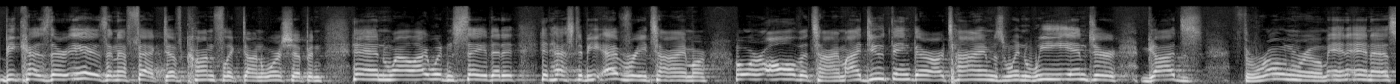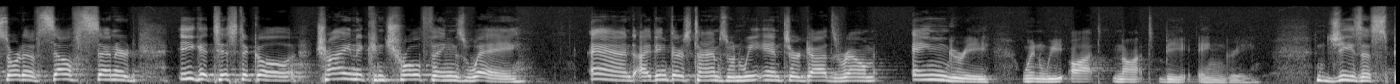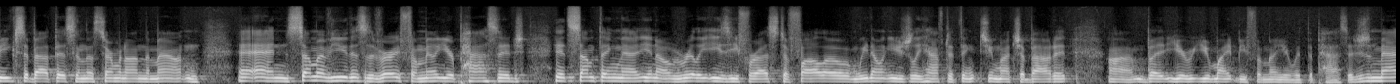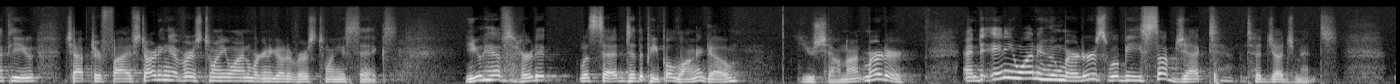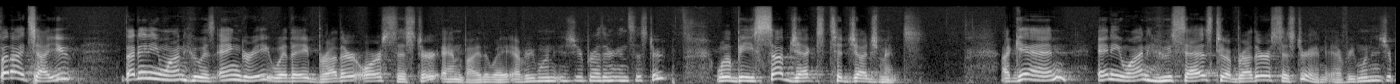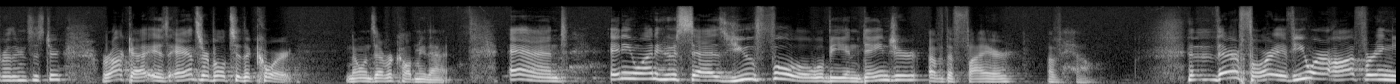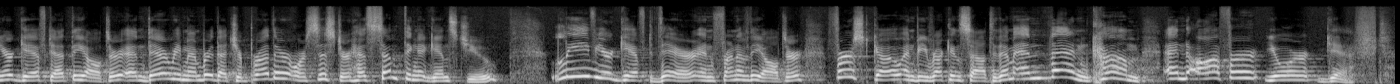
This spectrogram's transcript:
Because there is an effect of conflict on worship. And, and while I wouldn't say that it, it has to be every time or, or all the time, I do think there are times when we enter God's throne room in, in a sort of self centered, egotistical, trying to control things way. And I think there's times when we enter God's realm angry when we ought not be angry. Jesus speaks about this in the Sermon on the Mount. And, and some of you, this is a very familiar passage. It's something that, you know, really easy for us to follow. We don't usually have to think too much about it, um, but you you might be familiar with the passage. This is Matthew chapter 5. Starting at verse 21, we're going to go to verse 26. You have heard it was said to the people long ago, You shall not murder. And anyone who murders will be subject to judgment. But I tell you, that anyone who is angry with a brother or sister, and by the way, everyone is your brother and sister, will be subject to judgment. Again, anyone who says to a brother or sister, and everyone is your brother and sister, Raca is answerable to the court. No one's ever called me that. And anyone who says, you fool, will be in danger of the fire of hell. Therefore, if you are offering your gift at the altar and there remember that your brother or sister has something against you, leave your gift there in front of the altar. First go and be reconciled to them, and then come and offer your gift.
